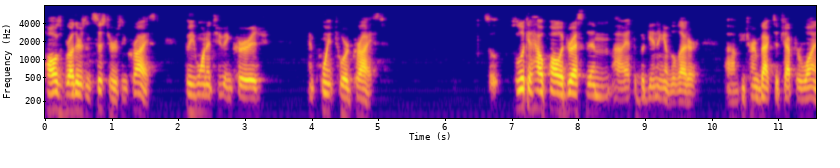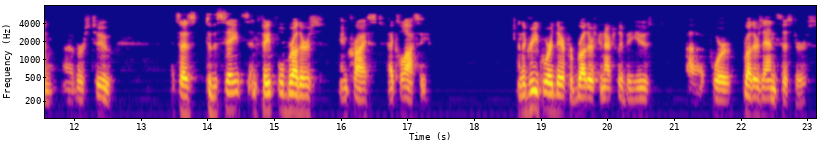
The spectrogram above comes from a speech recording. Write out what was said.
Paul's brothers and sisters in Christ, who he wanted to encourage and point toward Christ. So, so look at how Paul addressed them uh, at the beginning of the letter. Um, if you turn back to chapter 1, uh, verse 2, it says, To the saints and faithful brothers in Christ at Colossae. And the Greek word there for brothers can actually be used uh, for brothers and sisters.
